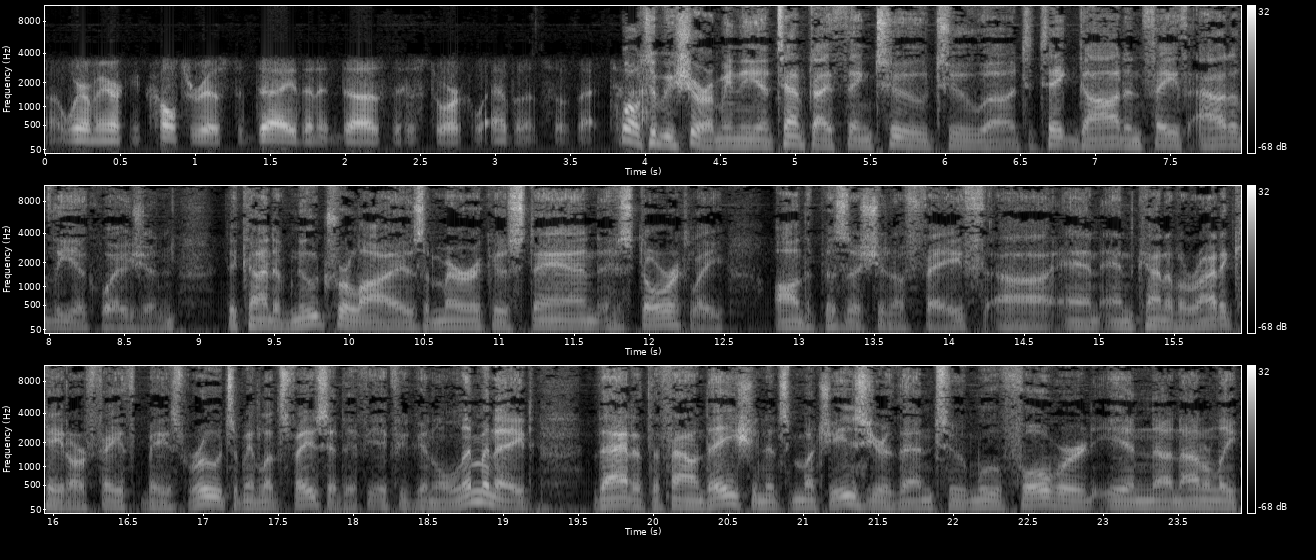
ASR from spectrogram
uh, where American culture is today than it does the historical evidence of that. Time. Well, to be sure, I mean the attempt, I think, too, to uh, to take God and faith out of the equation, to kind of neutralize America's stand historically on the position of faith uh, and and kind of eradicate our faith-based roots. I mean, let's face it: if if you can eliminate that at the foundation, it's much easier then to move forward in uh, not only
